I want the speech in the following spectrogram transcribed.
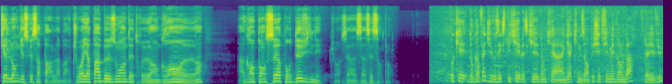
quelle langue est-ce que ça parle là-bas. Tu vois, il n'y a pas besoin d'être un grand, euh, hein, un grand penseur pour deviner. Tu vois, c'est assez simple. hein. Ok, donc en fait, je vais vous expliquer parce qu'il y a un gars qui nous a empêché de filmer devant le bar, vous l'avez vu.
